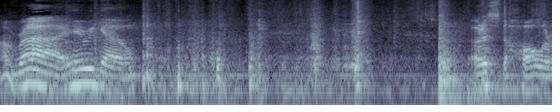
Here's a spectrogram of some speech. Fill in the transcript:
All right, here we go. Oh, this is the hauler.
